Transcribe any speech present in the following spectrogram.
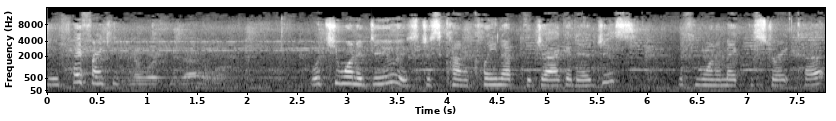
You. Hey, Frankie. You know where she's at or what? What you want to do is just kind of clean up the jagged edges if you want to make the straight cut.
